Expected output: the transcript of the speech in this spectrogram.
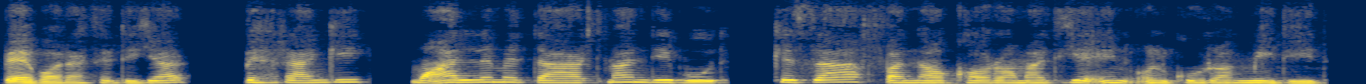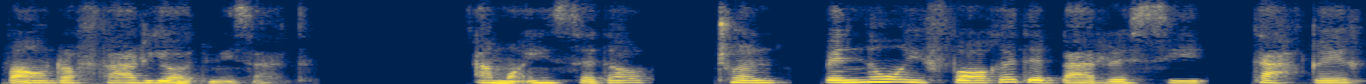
به عبارت دیگر بهرنگی معلم دردمندی بود که ضعف و ناکارآمدی این الگو را می‌دید و آن را فریاد می‌زد اما این صدا چون به نوعی فاقد بررسی تحقیق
